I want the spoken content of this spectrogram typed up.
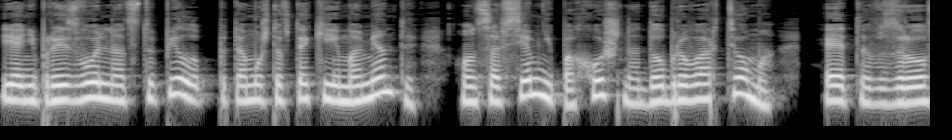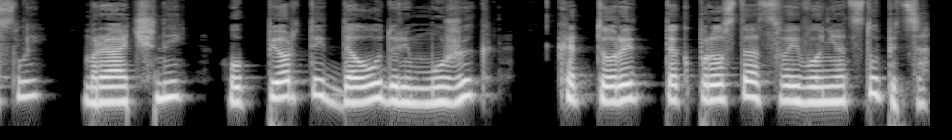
Я непроизвольно отступила, потому что в такие моменты он совсем не похож на доброго Артема. Это взрослый, мрачный, упертый до удури мужик, который так просто от своего не отступится.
